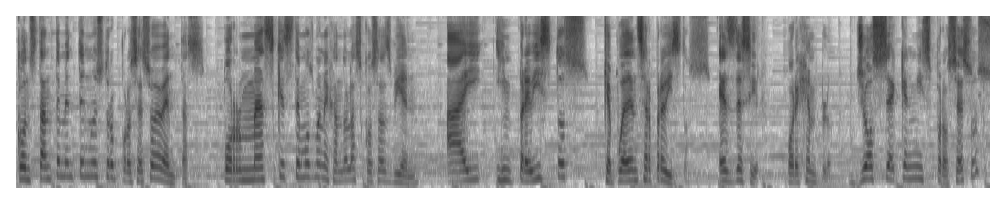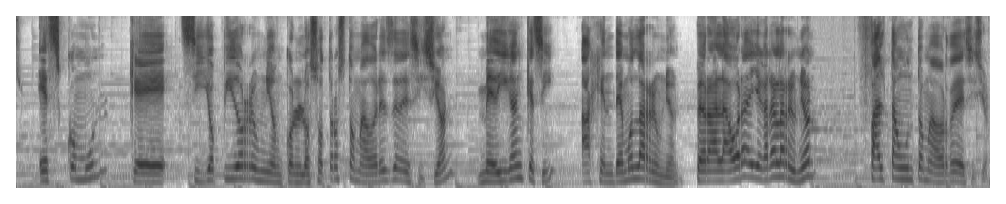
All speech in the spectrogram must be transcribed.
constantemente en nuestro proceso de ventas, por más que estemos manejando las cosas bien, hay imprevistos que pueden ser previstos. Es decir, por ejemplo, yo sé que en mis procesos es común que si yo pido reunión con los otros tomadores de decisión, me digan que sí, agendemos la reunión. Pero a la hora de llegar a la reunión, falta un tomador de decisión.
